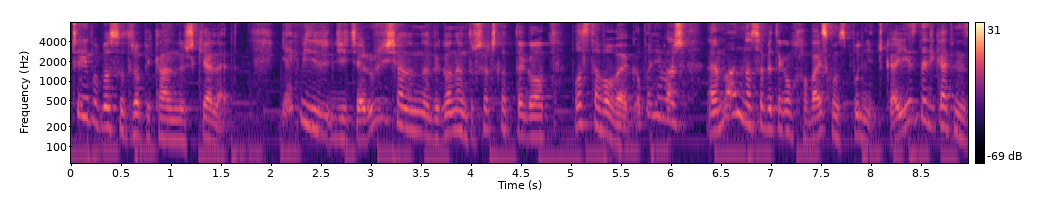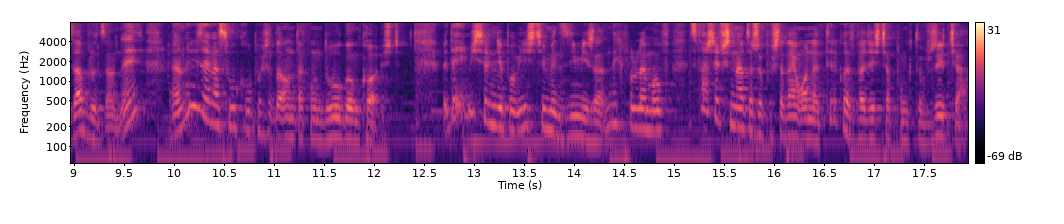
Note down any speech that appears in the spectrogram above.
czyli po prostu tropikalny szkielet. Jak widzicie, różni się on wyglądem troszeczkę od tego podstawowego, ponieważ e, ma on na sobie taką hawajską spódniczkę, jest delikatnie zabrudzony, e, no i zamiast łuku posiada on taką długą kość. Wydaje mi się, że nie powinniście mieć z nimi żadnych problemów, zważywszy na to, że posiadają one tylko 20 punktów życia.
